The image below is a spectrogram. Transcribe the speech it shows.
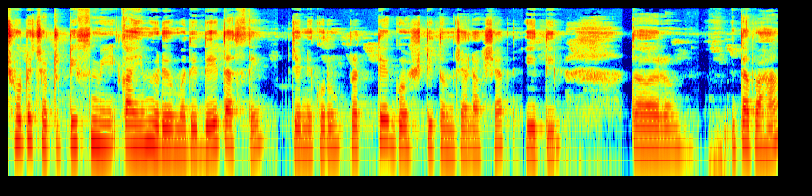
छोटे छोटे टिप्स मी काही व्हिडिओमध्ये देत असते. जेणेकरून प्रत्येक गोष्टी तुमच्या लक्षात येतील. तर इथं पहा.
